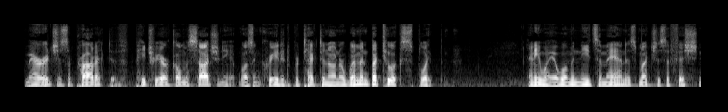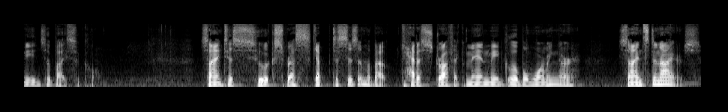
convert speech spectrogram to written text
Marriage is a product of patriarchal misogyny. It wasn't created to protect and honor women, but to exploit them. Anyway, a woman needs a man as much as a fish needs a bicycle. Scientists who express skepticism about catastrophic man made global warming are science deniers.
